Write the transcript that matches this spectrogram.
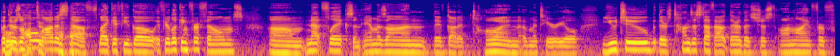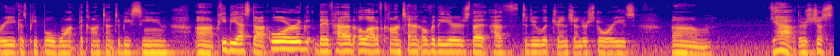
But there's a whole lot of stuff. Like if you go, if you're looking for films, um, Netflix and Amazon, they've got a ton of material. YouTube, there's tons of stuff out there that's just online for free because people want the content to be seen. Uh, PBS.org, they've had a lot of content over the years that have to do with transgender stories. Um, yeah, there's just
